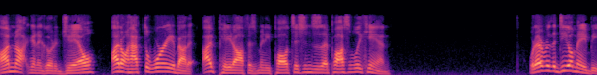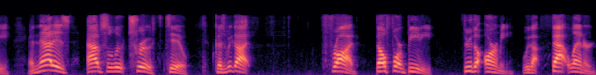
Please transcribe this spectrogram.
I'm not going to go to jail. I don't have to worry about it. I've paid off as many politicians as I possibly can. Whatever the deal may be. And that is absolute truth, too. Because we got fraud, Balfour Beatty, through the Army. We got Fat Leonard.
